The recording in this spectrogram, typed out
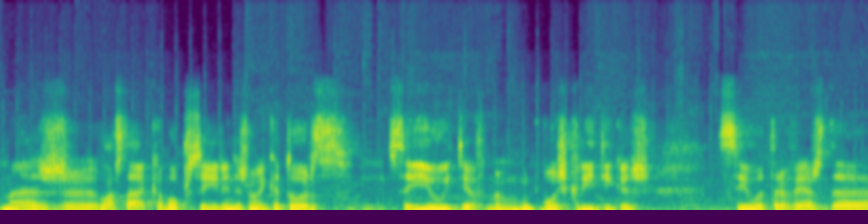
Mas eh, lá está, acabou por sair em 2014, saiu e teve muito boas críticas, saiu através da,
